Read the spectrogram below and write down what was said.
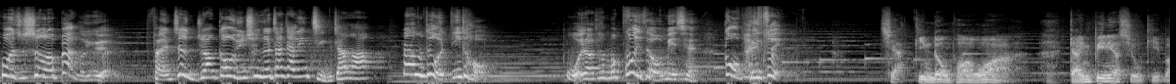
或者剩了半个月，反正你就让高云轩跟张嘉玲紧张啊，让他们对我低头。我要他们跪在我面前跟我赔罪。假劲弄破我，赶紧变了生气不？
